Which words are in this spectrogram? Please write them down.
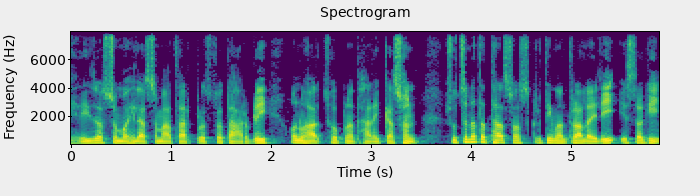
धेरैजसो महिला समाचार प्रस्तुताहरूले अनुहार छोप्न थालेका छन्। सूचना तथा संस्कृति मन्त्रालयले यसअघि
